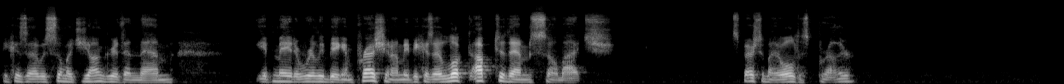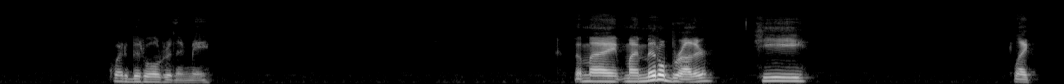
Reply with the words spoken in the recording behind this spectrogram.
Because I was so much younger than them, it made a really big impression on me because I looked up to them so much, especially my oldest brother, quite a bit older than me. But my my middle brother, he like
